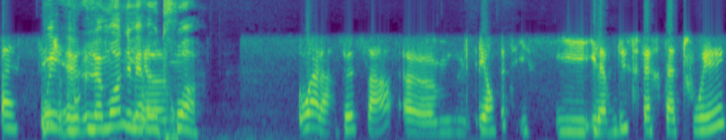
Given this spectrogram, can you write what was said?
passé. Oui, le mois numéro 3. Euh, voilà, c'est ça. et en fait, il, il, a voulu se faire tatouer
